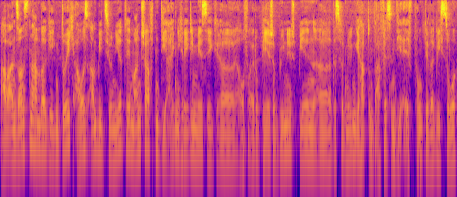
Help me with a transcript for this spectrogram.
Aber ansonsten haben wir gegen durchaus ambitionierte Mannschaften, die eigentlich regelmäßig äh, auf europäischer Bühne spielen, äh, das Vergnügen gehabt. Und dafür sind die elf Punkte wirklich so,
